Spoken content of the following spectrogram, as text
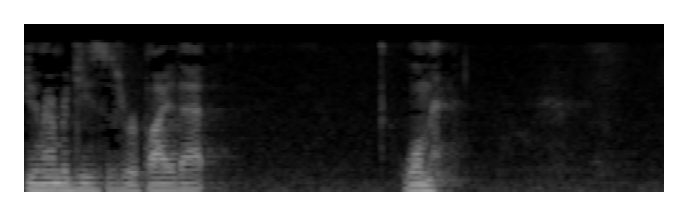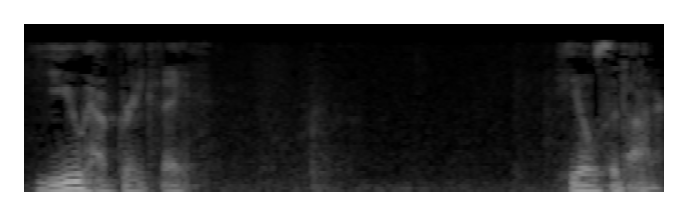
Do you remember Jesus' reply to that? Woman, you have great faith. Heals the daughter.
